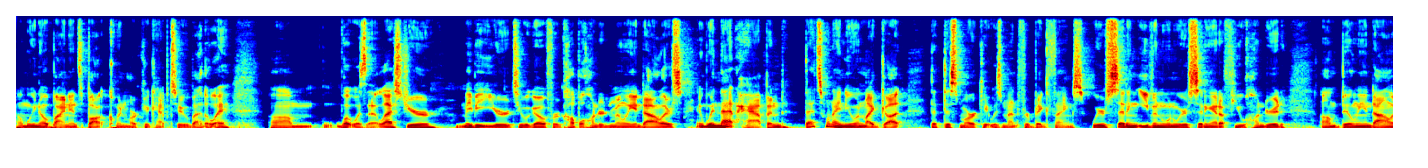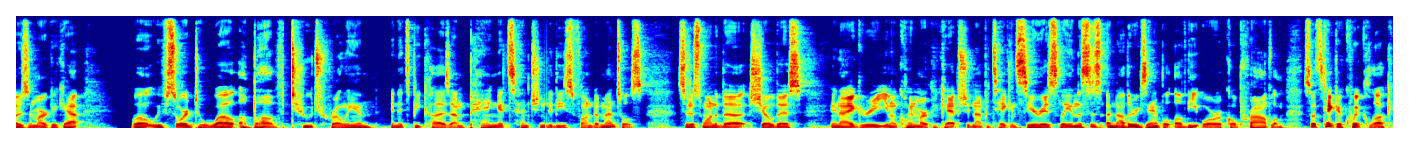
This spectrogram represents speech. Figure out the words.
Um, we know Binance bought CoinMarketCap too, by the way. Um, what was that last year? Maybe a year or two ago for a couple hundred million dollars. And when that happened, that's when I knew in my gut that this market was meant for big things. We were sitting, even when we were sitting at a few hundred um, billion dollars in market cap, well, we've soared to well above 2 trillion, and it's because I'm paying attention to these fundamentals. So just wanted to show this, and I agree, you know, coin market cap should not be taken seriously, and this is another example of the Oracle problem. So let's take a quick look.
